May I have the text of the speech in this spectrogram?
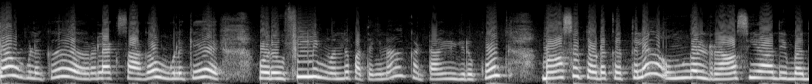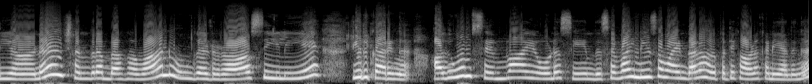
லைட்டாக உங்களுக்கு ரிலாக்ஸ் ஆக உங்களுக்கே ஒரு ஃபீலிங் வந்து பார்த்தீங்கன்னா கட்டாயம் இருக்கும். மாத தொடக்கத்தில் உங்கள் ராசியாதிபதியான சந்திர பகவான் உங்கள் ராசியிலேயே இருக்காருங்க. அதுவும் செவ்வாயோடு சேர்ந்து செவ்வாய் நீசமாக இருந்தாலும் அதை பற்றி கவலை கிடையாதுங்க.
